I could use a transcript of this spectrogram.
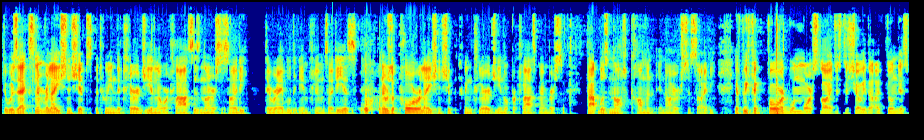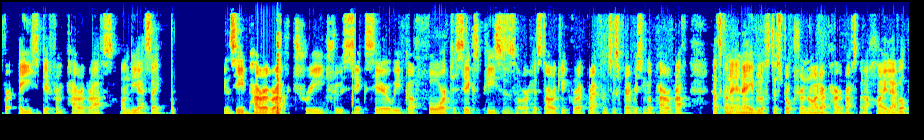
There was excellent relationships between the clergy and lower classes in Irish society. They were able to influence ideas. And there was a poor relationship between clergy and upper class members. That was not common in Irish society. If we flick forward one more slide just to show you that I've done this for eight different paragraphs on the essay can see paragraph 3 through 6 here. We've got 4 to 6 pieces or historically correct references for every single paragraph. That's going to enable us to structure and write our paragraphs at a high level.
